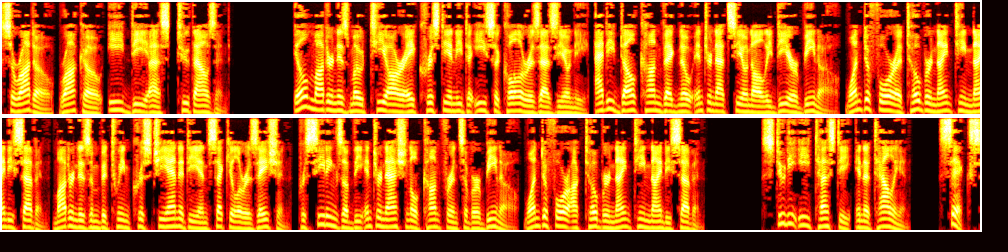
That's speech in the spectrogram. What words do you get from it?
Cerrato, Rocco, eds. 2000. Il modernismo tra cristianità e secolarizzazione, atti del Convegno Internazionale di Urbino, 1–4 October 1997 Modernism Between Christianity and Secularization, Proceedings of the International Conference of Urbino, 1–4 October 1997. Studi e testi in Italian. 6.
